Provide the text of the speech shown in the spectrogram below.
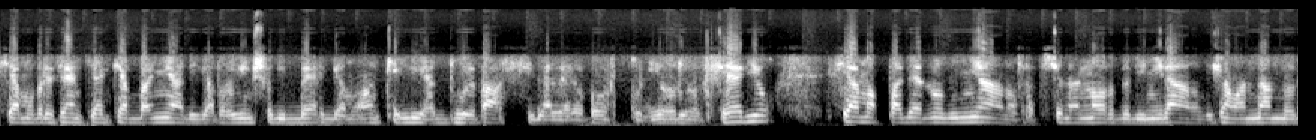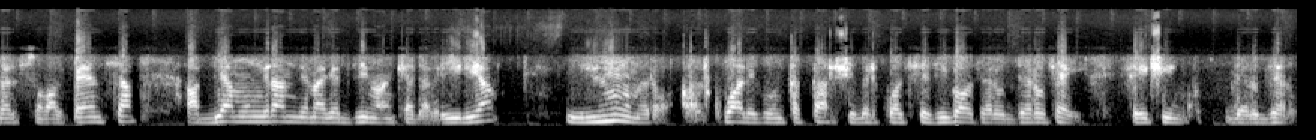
siamo presenti anche a Bagnatica, provincia di Bergamo, anche lì a due passi dall'aeroporto di Orio Serio, siamo a Paterno Dugnano, frazione a nord di Milano, diciamo andando verso Malpensa, abbiamo un grande magazzino anche ad Aprilia, il numero al quale contattarci per qualsiasi cosa è lo 06 65 00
